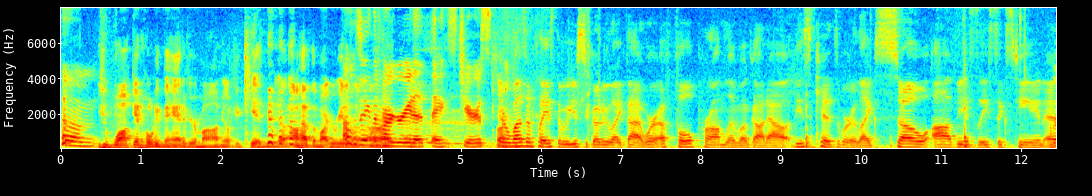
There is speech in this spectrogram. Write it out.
Um, You walk in holding the hand of your mom. You're like a kid. Like, I'll have the margarita. I'll take the All right. margarita. Thanks. Cheers. There was a place that we used to go to like that where a full prom limo got out. These kids were like so obviously 16 and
